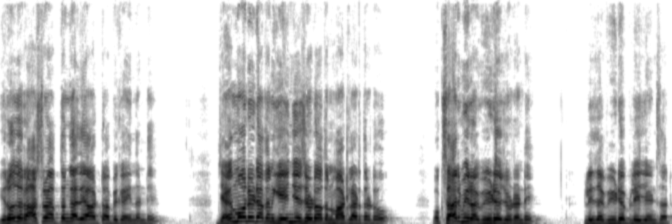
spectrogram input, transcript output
ఈరోజు రాష్ట్ర వ్యాప్తంగా అదే హాట్ టాపిక్ అయిందండి. జగన్మోహన్ రెడ్డి అతనికి ఏం చేశాడో అతను మాట్లాడతాడు. ఒకసారి మీరు ఆ వీడియో చూడండి. ప్లీజ్ ఆ వీడియో ప్లే చేయండి సార్.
